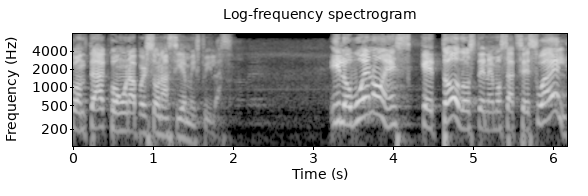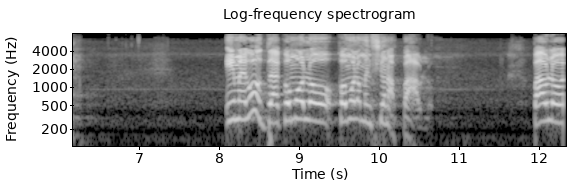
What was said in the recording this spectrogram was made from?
contar con una persona así en mis filas. Y lo bueno es que todos tenemos acceso a Él. Y me gusta cómo lo, cómo lo menciona Pablo. Pablo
